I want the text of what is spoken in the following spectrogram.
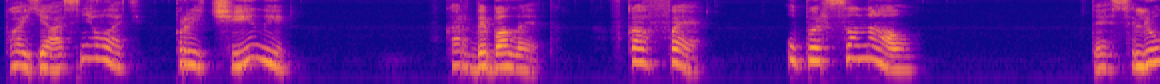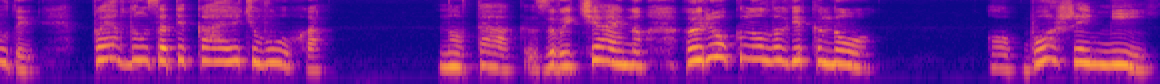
пояснювати причини в кардебалет, в кафе, у персонал. Десь люди, певно, затикають вуха. Ну так, звичайно, грюкнуло вікно. О, Боже мій,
